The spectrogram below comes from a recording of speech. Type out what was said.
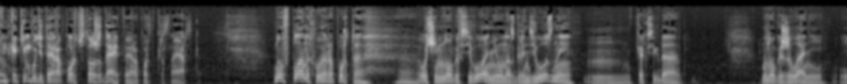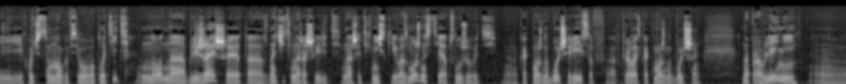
каким будет аэропорт, что ожидает аэропорт Красноярска? Ну, в планах у аэропорта э, очень много всего, они у нас грандиозные. Как всегда, много желаний и хочется много всего воплотить, но на ближайшее это значительно расширить наши технические возможности, обслуживать э, как можно больше рейсов, открывать как можно больше направлений э,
